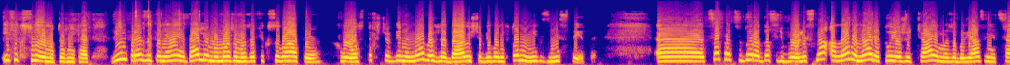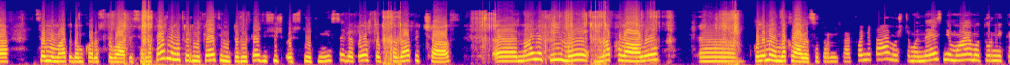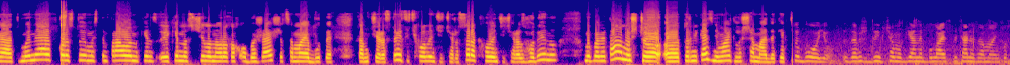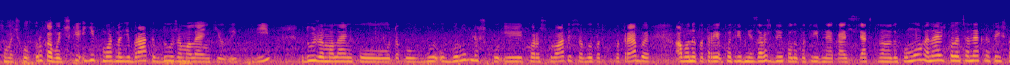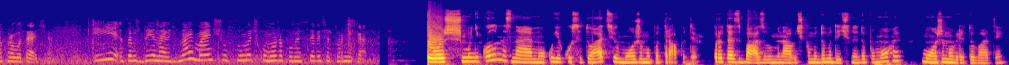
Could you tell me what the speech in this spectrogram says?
І фіксуємо турнікет. Він призупиняє. Далі ми можемо зафіксувати хвостик, щоб він не виглядав і щоб його ніхто не міг змістити. Е, Ця процедура досить болісна, але вона рятує життя, і ми зобов'язані це, цим методом користуватися. На кожному турнікеті, на турнікеті січ ось тут місце для того, щоб вказати час, на який ми наклали. Коли ми наклали цей турнікет, пам'ятаємо, що ми не знімаємо турнікет, ми не користуємось тим правилом, яким, нас вчили на уроках ОБЖ, що це має бути там через 30 хвилин, чи через 40 хвилин, чи через годину. Ми пам'ятаємо, що е, турнікет знімають лише медики. З собою завжди, в чому б я не була, я спеціально за маленьку сумочку рукавички. Їх можна зібрати в дуже маленькі дві, в дуже маленьку таку бу- бурубляшку і користуватися в випадку потреби. А вони потре- потрібні завжди, коли потрібна якась екстрена допомога, навіть коли це не критична кровотеча. І завжди, навіть в найменшу сумочку може поміститися турнікет. Тож ми ніколи не знаємо, у яку ситуацію можемо потрапити, проте з базовими навичками до медичної допомоги можемо врятувати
